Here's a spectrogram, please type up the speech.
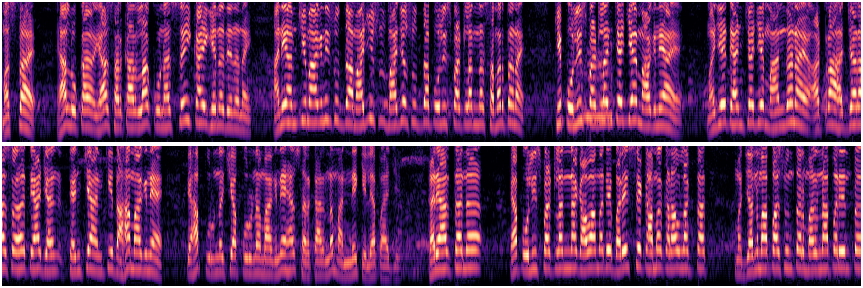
मस्त आहे. ह्या लोका ह्या सरकारला कोणाचंही काही घेणं देणं नाही. आणि आमची मागणीसुद्धा माझी सु माझ्यासुद्धा पोलीस पाटलांना समर्थन आहे की पोलीस पाटलांच्या ज्या मागण्या आहे म्हणजे त्यांचं जे मानधन आहे अठरा हजारासह त्या ज्या त्यांच्या आणखी दहा मागण्या आहे त्या पूर्णच्या पूर्ण मागण्या ह्या सरकारनं मान्य केल्या पाहिजे. खऱ्या अर्थानं ह्या पोलीस पाटलांना गावामध्ये बरेचसे कामं करावं लागतात. मग जन्मापासून तर मरणापर्यंत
